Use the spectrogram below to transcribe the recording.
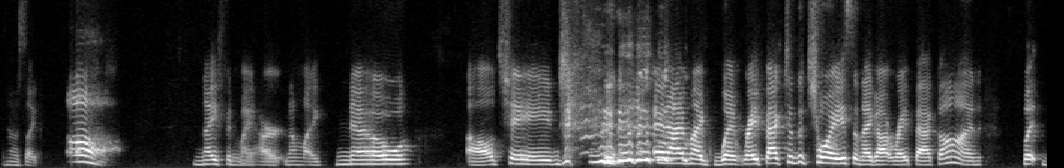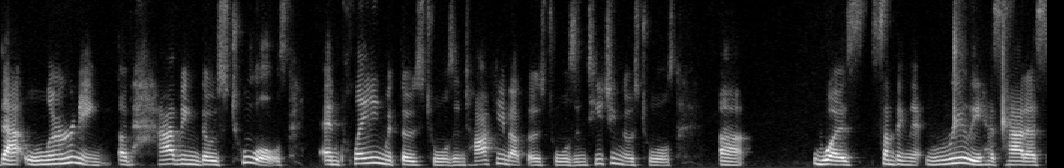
And I was like, Oh, knife in my heart. And I'm like, No, I'll change. and I'm like, went right back to the choice and I got right back on. But that learning of having those tools and playing with those tools and talking about those tools and teaching those tools uh, was something that really has had us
